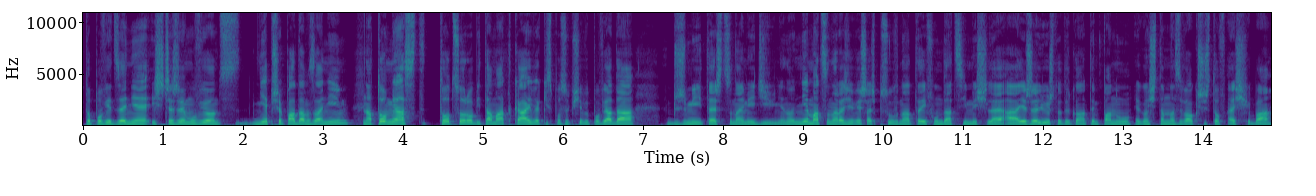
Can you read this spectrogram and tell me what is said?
to powiedzenie i szczerze mówiąc, nie przepadam za nim. Natomiast to, co robi ta matka i w jaki sposób się wypowiada, brzmi też co najmniej dziwnie. No nie ma co na razie wieszać psów na tej fundacji, myślę, a jeżeli już to tylko na tym panu, jak on się tam nazywał, Krzysztof Eś chyba.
